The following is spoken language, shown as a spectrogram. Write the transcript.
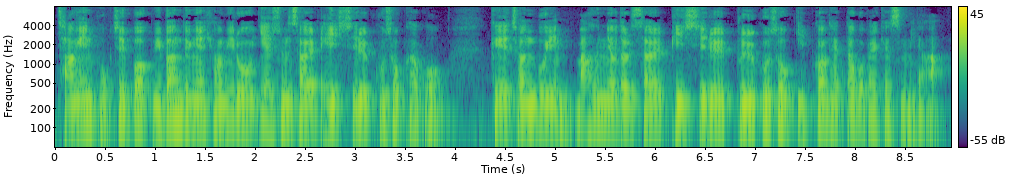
장애인 복지법 위반 등의 혐의로 60살 A씨를 구속하고 그의 전부인 48살 B씨를 불구속 입건했다고 밝혔습니다.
